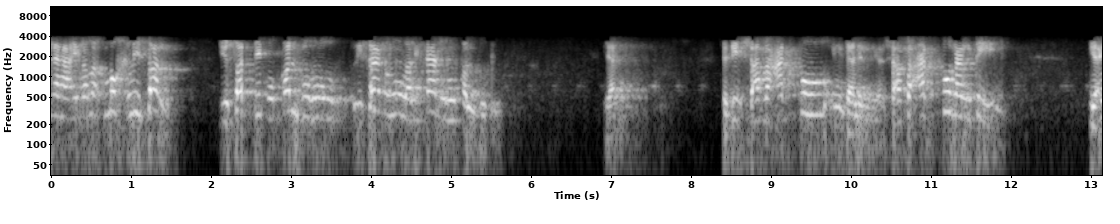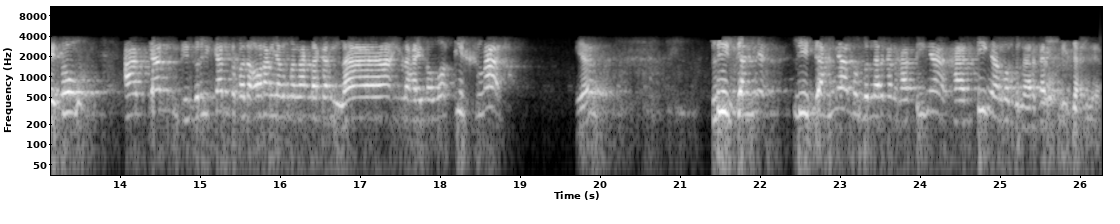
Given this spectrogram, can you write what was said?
ilaha illallah mukhlisan yusaddiqu qalbuhu lisanuhu wa lisanuhu qalbuhu. Ya. Jadi syafaatku ini dalilnya. Syafaatku nanti yaitu akan diberikan kepada orang yang mengatakan la ilaha illallah ikhlas. Ya. Lidahnya lidahnya membenarkan hatinya, hatinya membenarkan lidahnya.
